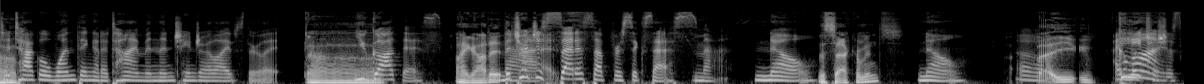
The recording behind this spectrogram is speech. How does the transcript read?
To tackle one thing at a time and then change our lives through it. uh, You got this. I got it. The The, church has set us up for success. mass. No, The sacraments. no. Uh, you, you- I Come hate on. Trisha's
